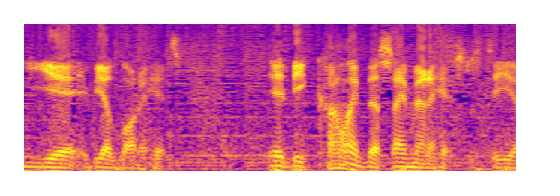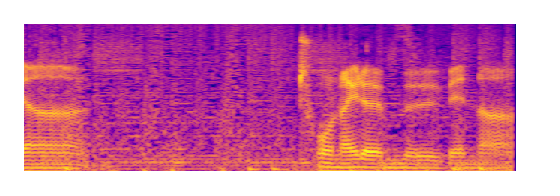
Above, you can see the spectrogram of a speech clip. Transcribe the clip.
yeah, it'd be a lot of hits. It'd be kind of like the same amount of hits as the uh, tornado move in uh,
